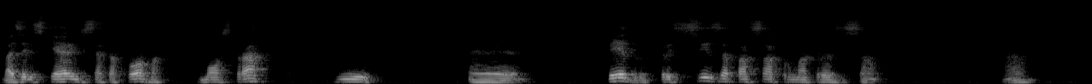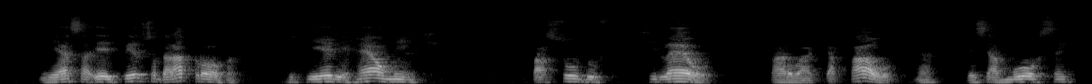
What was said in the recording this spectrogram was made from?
mas eles querem, de certa forma, mostrar que é, Pedro precisa passar por uma transição. Né? E essa, ele, Pedro só dará prova de que ele realmente passou do filéu para o agapau, né? desse amor sem,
